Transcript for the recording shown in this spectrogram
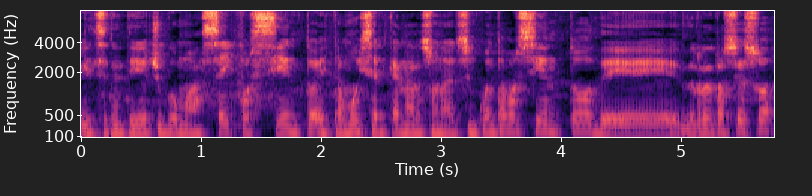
el 78,6% está muy cercano a la zona del 50% de, del retroceso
